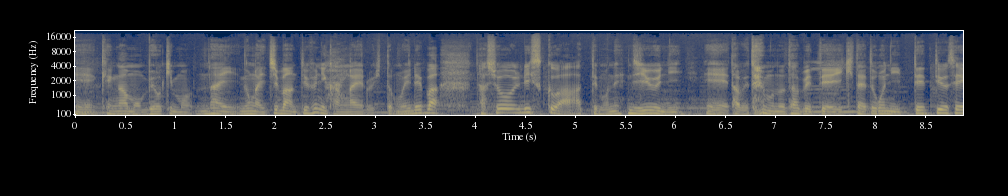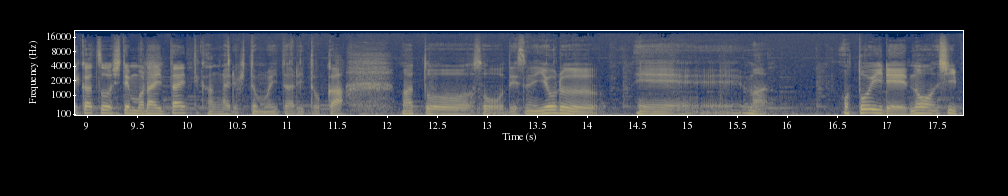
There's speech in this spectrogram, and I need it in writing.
えー、怪我も病気もないのが一番というふうに考える人もいれば多少リスクはあってもね自由に、えー、食べたいものを食べて行きたいとこに行ってっていう生活をしてもらいたいって考える人もいたりとかあとそうですね夜、えー、まあおトイレの失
